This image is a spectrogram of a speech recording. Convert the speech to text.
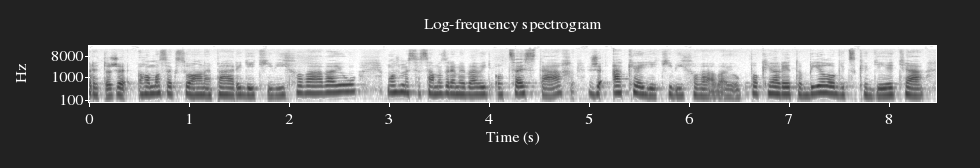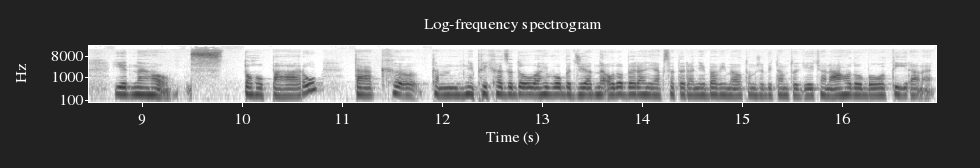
pretože homosexuálne páry deti vychovávajú. Môžeme sa samozrejme baviť o cestách, že aké deti vychovávajú. Pokiaľ je to biologické dieťa jedného z toho páru, tak e, tam neprichádza do úvahy vôbec žiadne odoberanie, ak sa teda nebavíme o tom, že by tamto dieťa náhodou bolo týrané.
